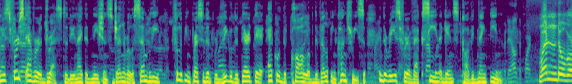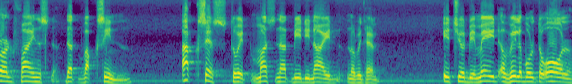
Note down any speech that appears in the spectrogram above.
In his first ever address to the United Nations General Assembly, Philippine President Rodrigo Duterte echoed the call of developing countries in the race for a vaccine against COVID 19. When the world finds that vaccine, access to it must not be denied nor withheld it should be made available to all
